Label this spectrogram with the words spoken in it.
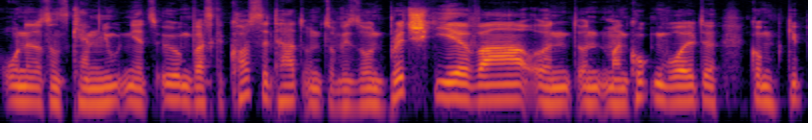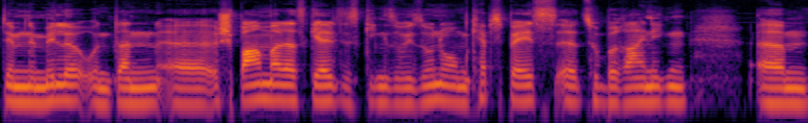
ohne dass uns Cam Newton jetzt irgendwas gekostet hat und sowieso ein Bridge Year war und, und man gucken wollte, komm, gib dem eine Mille und dann äh, sparen wir das Geld. Es ging sowieso nur um Cap Space äh, zu bereinigen. Ähm,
